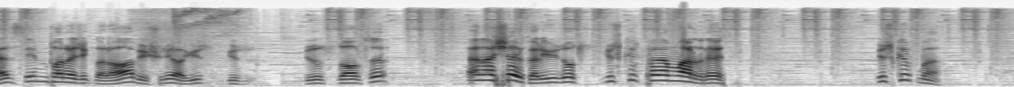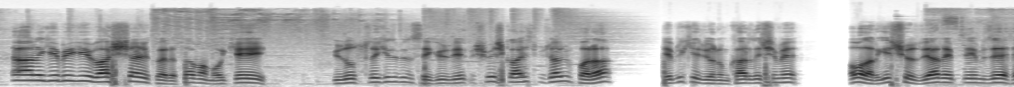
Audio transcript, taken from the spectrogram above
Gelsin paracıklar abi şuraya 100, 100 136 yani aşağı yukarı 130 140 falan vardır evet. 140 mı? Yani gibi gibi aşağı yukarı tamam okey. 138.875 gayet güzel bir para. Tebrik ediyorum kardeşimi. Babalar geçiyoruz diğer repliğimize.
